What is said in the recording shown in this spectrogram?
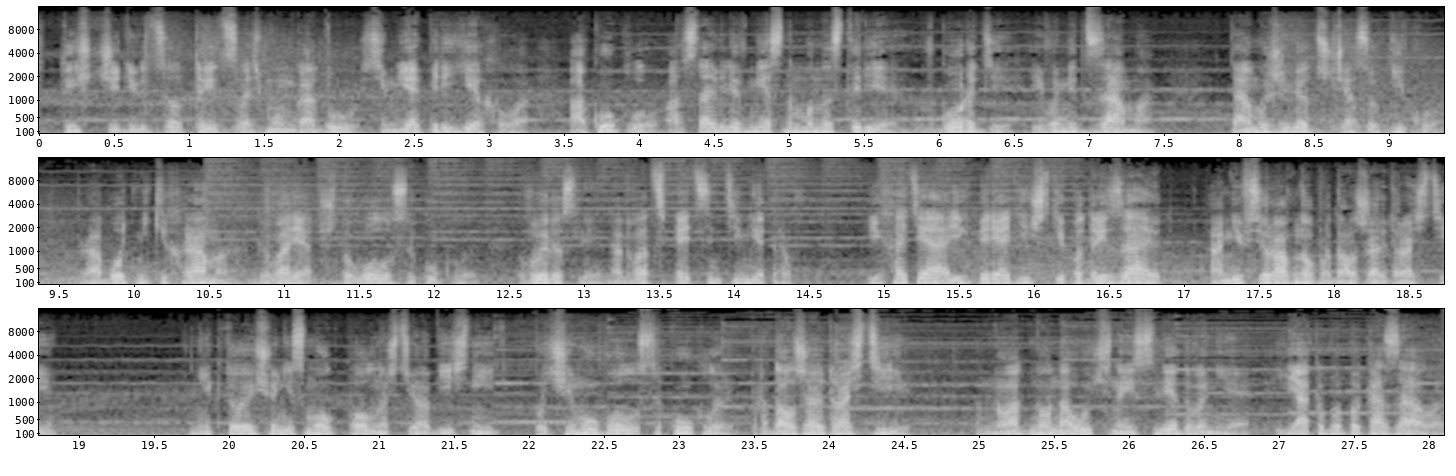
В 1938 году семья переехала, а куклу оставили в местном монастыре в городе Ивамидзама. Там и живет сейчас Укику. Работники храма говорят, что волосы куклы выросли на 25 сантиметров. И хотя их периодически подрезают, они все равно продолжают расти. Никто еще не смог полностью объяснить, почему волосы куклы продолжают расти. Но одно научное исследование якобы показало,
